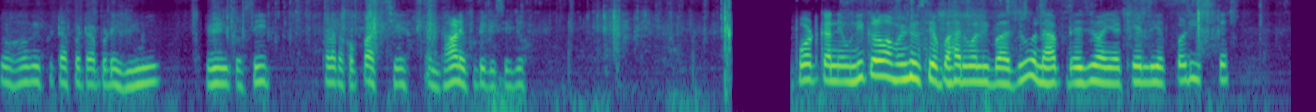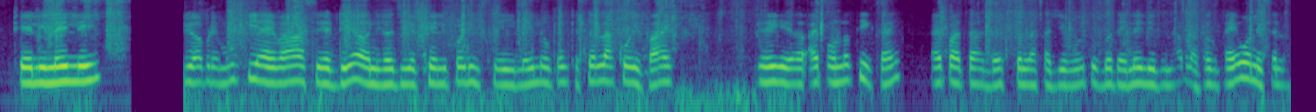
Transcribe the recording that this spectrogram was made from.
તો હવે ફટાફટ આપણે વીણી. વીણી તો સી પણ તો કપાસ છે, અને ધાણી ફૂટી ગઈ છે, જો. પોટકાને એવું નીકળવા માંડ્યું છે બહાર ઓલી બાજુ. અને આપણે જો અહીંયા ઠેલી પડી છે. ઠેલી લઈ લઈ. આપણે મૂકી આવ્યા શેઢે અને હજી એક ઠેલી પડી છે. એ લઈ લો કેમ કે સલાહ કોઈ ભાઈ. એ આપ્યો નથી કાંઈ. આપ્યા હતા દસ કલાક જેવું હતું. બધા લઈ લીધું આપણા ભગભાઈ આવ્યો નહીં સલાહ.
